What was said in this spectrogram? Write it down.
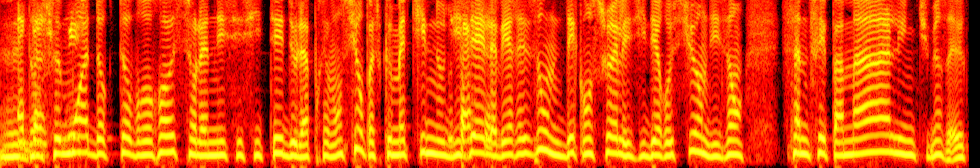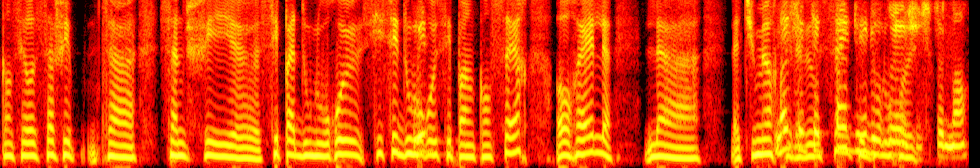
euh, Ah dans ben, ce oui. mois d'octobre rose, sur la nécessité de la prévention, parce que Mathilde nous Tout disait, elle avait raison de déconstruire les idées reçues en disant ça ne fait pas mal, une tumeur cancéreuse, ça fait ça, ça ne fait, euh, c'est pas douloureux. Si c'est douloureux, c'est pas un cancer. Or elle, la la tumeur qu'elle avait au sein était douloureuse. justement.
